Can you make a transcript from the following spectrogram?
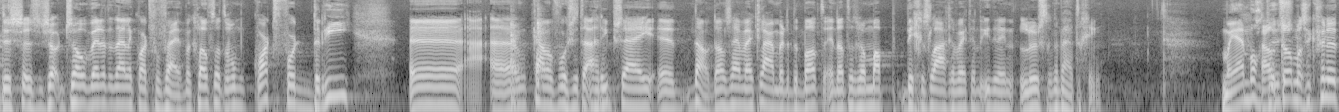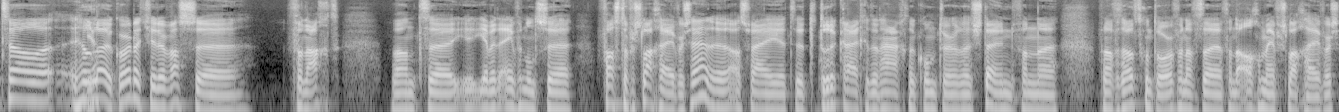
Dus eh, zo, zo werd het uiteindelijk kwart voor vijf. Maar ik geloof dat om kwart voor drie. eh, eh, Kamervoorzitter Ariep zei: eh, Nou, dan zijn wij klaar met het debat. En dat er zo'n map dichtgeslagen werd en dat iedereen lustig naar buiten ging. Maar jij mocht Nou, dus... Thomas, ik vind het wel heel Ja? leuk hoor dat je er was eh, vannacht. Want eh, jij bent een van onze vaste verslaggevers. Hè? Eh, als wij het te druk krijgen in Den Haag, dan komt er eh, steun van, vanaf het hoofdkantoor, vanaf de, van de algemene verslaggevers.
